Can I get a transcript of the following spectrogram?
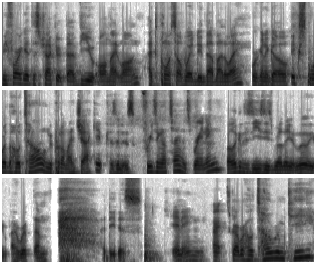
Before I get distracted with that view all night long, I had to pull myself away to do that, by the way. We're gonna go explore the hotel. Let me put on my jacket because it is freezing outside and it's raining. But look at these Yeezys, bro. They literally, I ripped them. Adidas. Kidding. All right, let's grab our hotel room key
